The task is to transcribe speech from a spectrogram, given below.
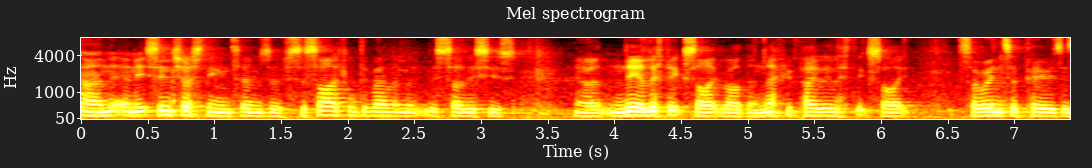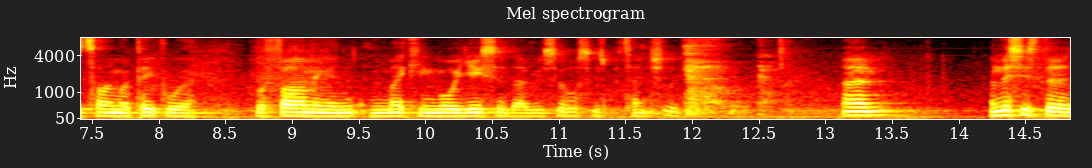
and, and it's interesting in terms of societal development. So this is a Neolithic site rather than Neopaleolithic site. So into periods of time where people were, were farming and, and making more use of their resources potentially. Um, and this is the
